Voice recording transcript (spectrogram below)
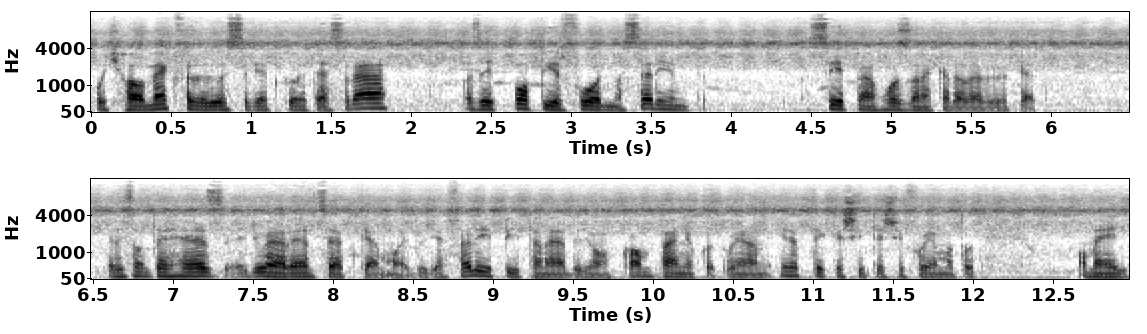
hogyha megfelelő összeget költesz rá, az egy papírforma szerint szépen hozza neked a vevőket. Viszont ehhez egy olyan rendszert kell majd ugye felépítened, egy olyan kampányokat, olyan értékesítési folyamatot, amely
